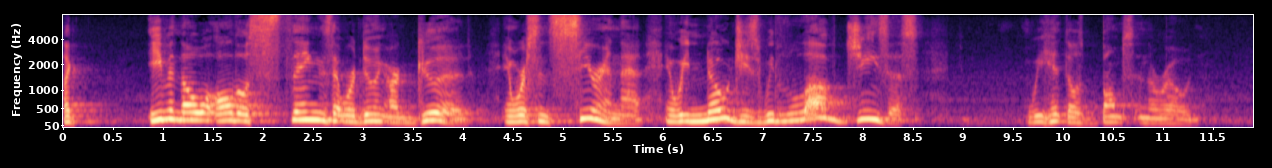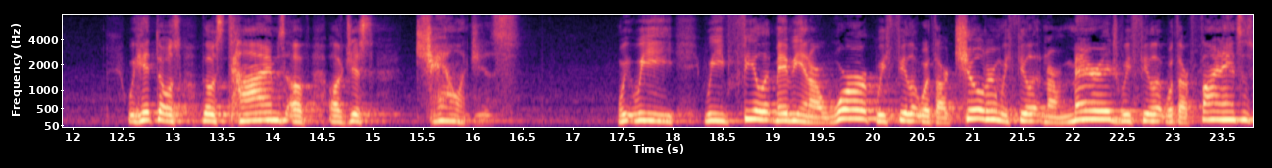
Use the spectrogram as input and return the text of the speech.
Like, even though all those things that we're doing are good and we're sincere in that and we know Jesus, we love Jesus, we hit those bumps in the road. We hit those, those times of, of just challenges. We, we, we feel it maybe in our work, we feel it with our children, we feel it in our marriage, we feel it with our finances,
